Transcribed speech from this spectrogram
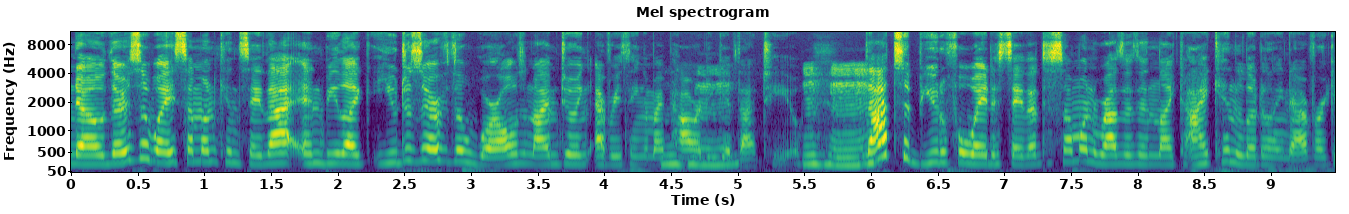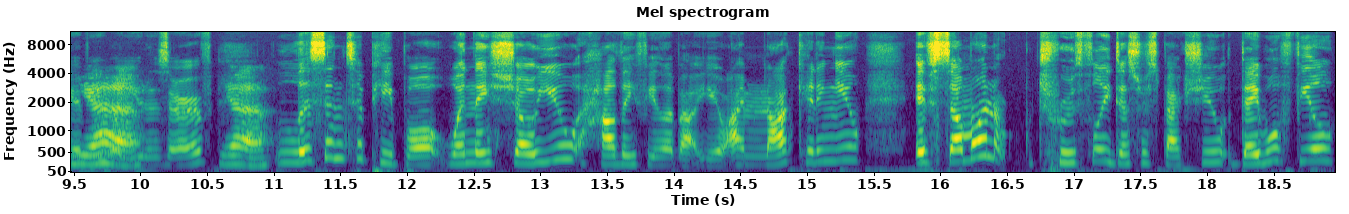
no, there's a way someone can say that and be like, "You deserve the world and I'm doing everything in my power to give that to you." mm-hmm. That's a beautiful way to say that to someone rather than like, "I can literally never give you what you deserve." yeah listen to people when they show you how they feel about you. I'm not kidding you. If someone truthfully disrespects you, they will feel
